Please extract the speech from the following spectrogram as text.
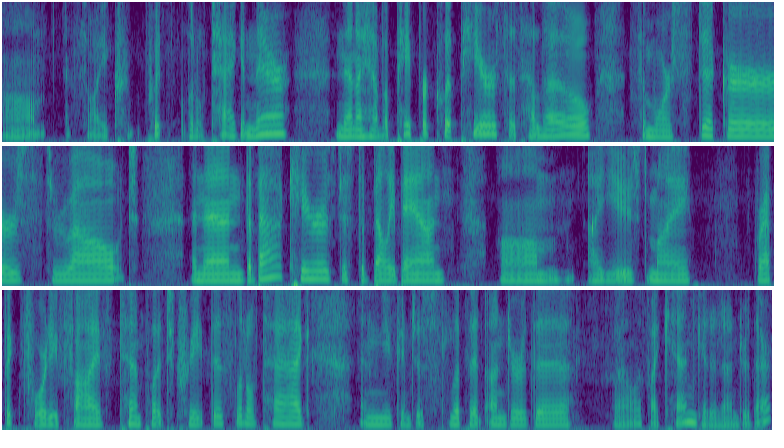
Um, so I put a little tag in there and then I have a paper clip here says hello some more stickers throughout And then the back here is just a belly band. Um, I used my graphic 45 template to create this little tag and you can just slip it under the well if I can get it under there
